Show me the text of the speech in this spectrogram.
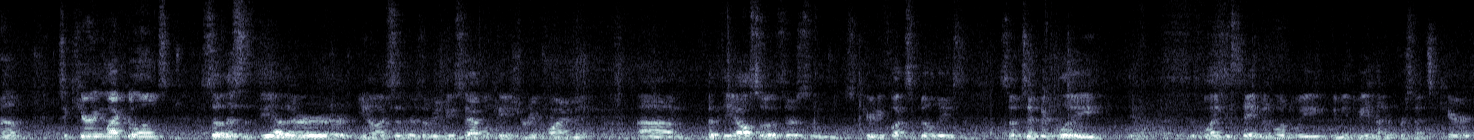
Um, securing microloans, so this is the other, you know, I said there's a reduced application requirement, um, but the also, is there's some security flexibilities. So typically, the blanket statement would we, we need to be hundred percent secured,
